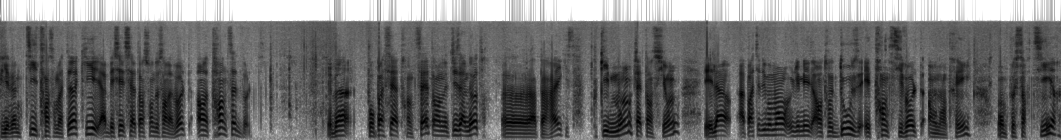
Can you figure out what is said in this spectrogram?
qu'il y avait un petit transformateur qui a baissé sa tension de 220 volts en 37 volts. Et bien, pour passer à 37, on utilise un autre euh, appareil qui, monte la tension. Et là, à partir du moment où il met entre 12 et 36 volts en entrée, on peut sortir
